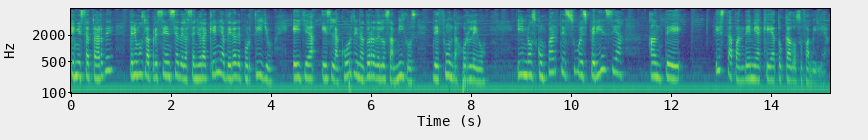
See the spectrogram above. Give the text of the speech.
En esta tarde tenemos la presencia de la señora Kenia Vera de Portillo. Ella es la coordinadora de los amigos de Funda Jorleo y nos comparte su experiencia ante esta pandemia que ha tocado a su familia.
